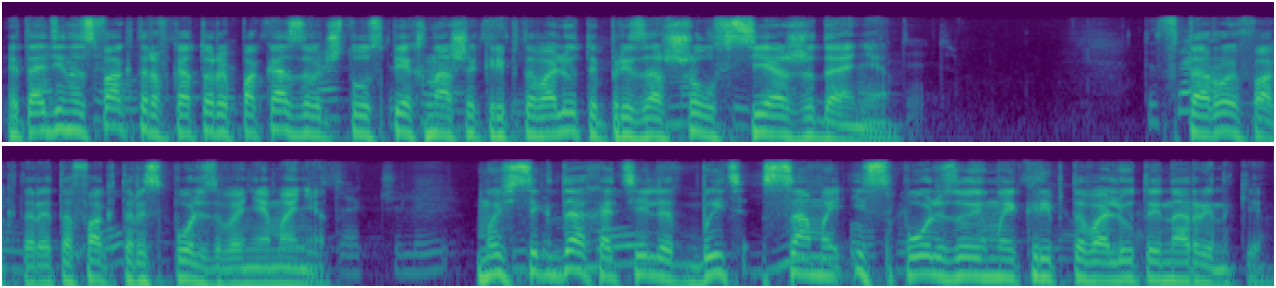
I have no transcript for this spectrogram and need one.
Это один из факторов, который показывает, что успех нашей криптовалюты превзошел все ожидания. Второй фактор — это фактор использования монет. Мы всегда хотели быть самой используемой криптовалютой на рынке.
